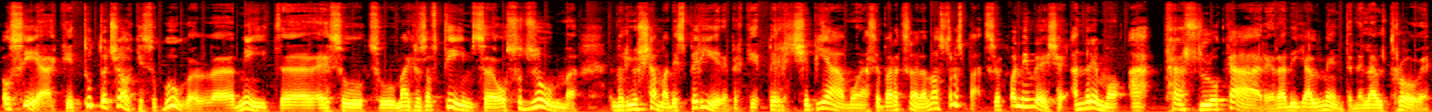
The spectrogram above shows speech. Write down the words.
ossia che tutto ciò che su Google eh, Meet eh, e su, su, Microsoft Teams o su Zoom non riusciamo ad esperire perché percepiamo una separazione dal nostro spazio, quando invece andremo a traslocare radicalmente nell'altrove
